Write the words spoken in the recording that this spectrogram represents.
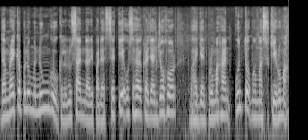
dan mereka perlu menunggu kelulusan daripada setiausaha kerajaan Johor bahagian perumahan untuk memasuki rumah.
